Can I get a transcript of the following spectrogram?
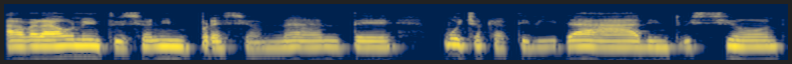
habrá una intuición impresionante, mucha creatividad, intuición,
